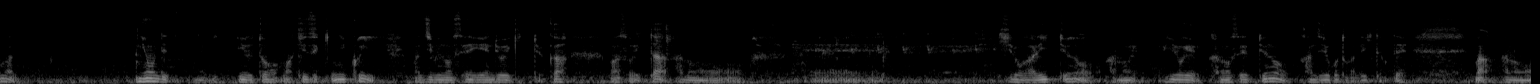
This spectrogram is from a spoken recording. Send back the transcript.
まあ、日本でいると、まあ、気づきにくい、まあ、自分の制限領域っていうか、まあ、そういった、あのーえー広がりっていうのをあの広げる可能性っていうのを感じることができたので、まあ、あの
